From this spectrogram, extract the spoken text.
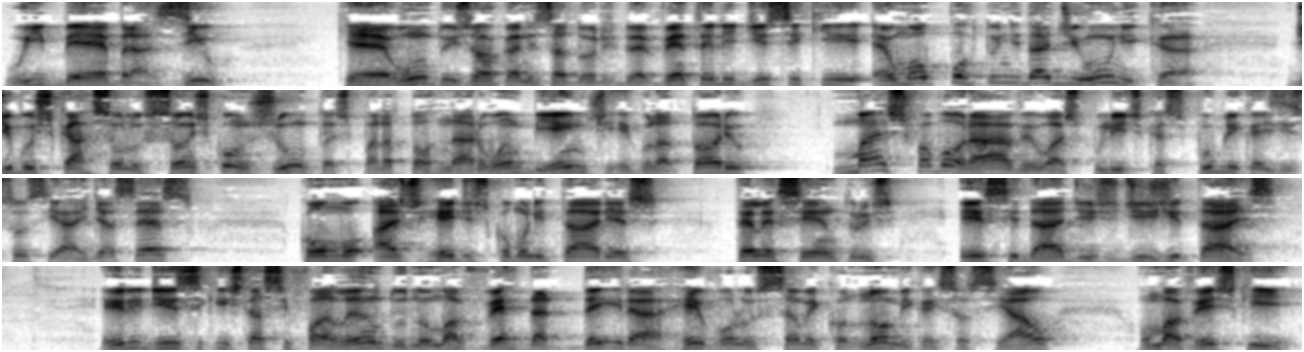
o IBE Brasil, que é um dos organizadores do evento, ele disse que é uma oportunidade única de buscar soluções conjuntas para tornar o ambiente regulatório mais favorável às políticas públicas e sociais de acesso, como as redes comunitárias, telecentros e cidades digitais. Ele disse que está se falando numa verdadeira revolução econômica e social, uma vez que,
